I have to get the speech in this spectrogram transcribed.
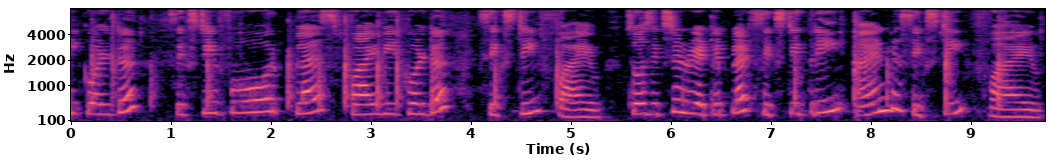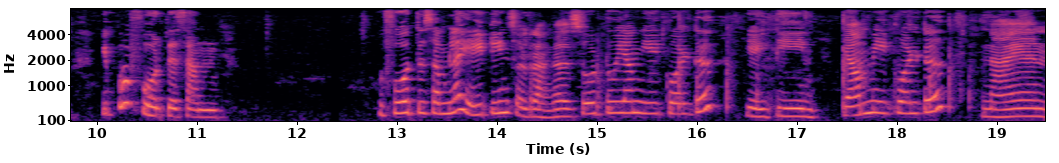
equal to sixty four plus five equal to sixty five so சிக்ஸ்டீனுடைய triplet sixty three and sixty five இப்போ ஃபோர்த்து சம் ஃபோர்த்து சம்மில் எயிட்டீன் சொல்கிறாங்க so two m equal to eighteen m equal to nine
